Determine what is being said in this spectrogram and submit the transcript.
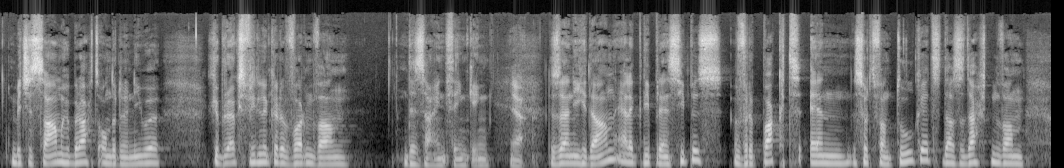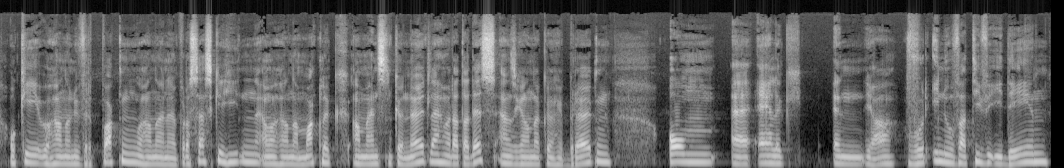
een beetje samengebracht onder een nieuwe, gebruiksvriendelijkere vorm van design thinking. Ja. Dus dat hebben die gedaan, eigenlijk die principes verpakt in een soort van toolkit, dat ze dachten van, oké, we gaan dat nu verpakken, we gaan dat in een procesje gieten en we gaan dat makkelijk aan mensen kunnen uitleggen wat dat is en ze gaan dat kunnen gebruiken om eh, eigenlijk in, ja, voor innovatieve ideeën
